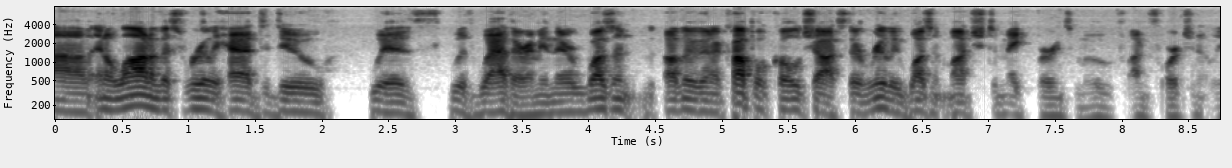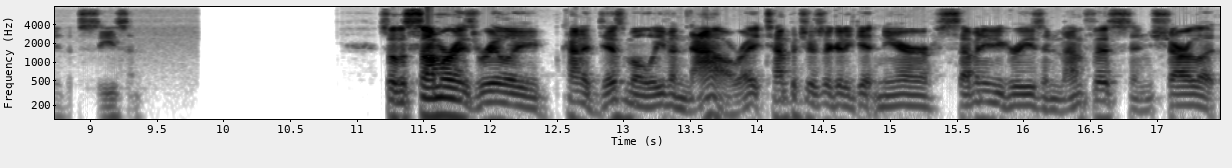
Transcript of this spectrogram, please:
Um, and a lot of this really had to do with with weather. I mean, there wasn't other than a couple cold shots, there really wasn't much to make birds move, unfortunately, this season. So the summer is really kind of dismal even now, right? Temperatures are going to get near 70 degrees in Memphis and Charlotte,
